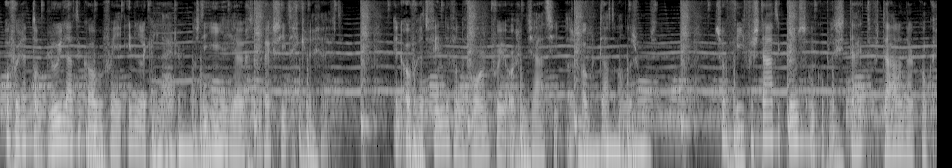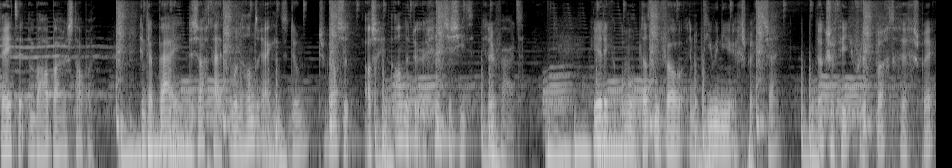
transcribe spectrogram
Over het tot bloei laten komen van je innerlijke leider als die in je jeugd een backseat gekregen heeft. En over het vinden van de vorm voor je organisatie als ook dat anders moet. Sophie verstaat de kunst om complexiteit te vertalen naar concrete en behapbare stappen. En daarbij de zachtheid om een handreiking te doen, terwijl ze als geen ander de urgentie ziet en ervaart. Heerlijk om op dat niveau en op die manier in gesprek te zijn. Dank Sophie voor dit prachtige gesprek.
